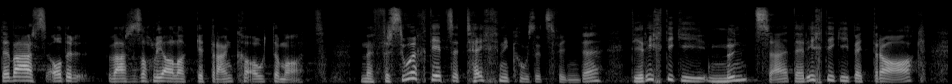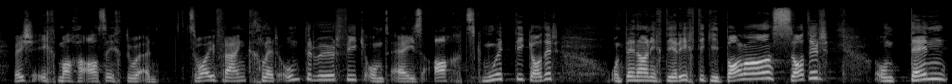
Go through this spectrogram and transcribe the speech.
dann wäre es, so ein bisschen à la Getränkeautomat man versucht jetzt eine Technik herauszufinden, die richtige Münze, der richtige Betrag. Weißt, ich mache also, ich tue einen 2 Fränkler unterwürfig und 1,80 mutig, oder? Und dann habe ich die richtige Balance, oder? Und dann,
